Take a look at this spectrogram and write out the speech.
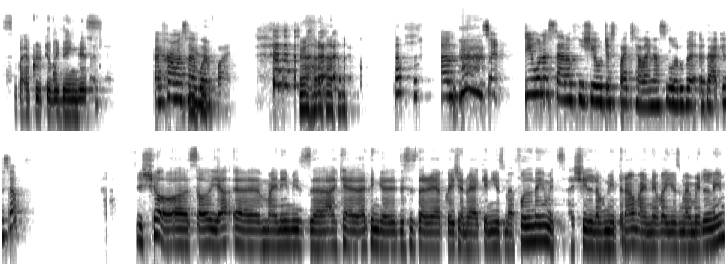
super happy to be doing this. I promise I won't fight. um, so, do you want to start off, Hasheel, just by telling us a little bit about yourself? Sure. Uh, so yeah, uh, my name is. Uh, I can. I think uh, this is the rare question where I can use my full name. It's Hasheel Navnitram. I never use my middle name,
